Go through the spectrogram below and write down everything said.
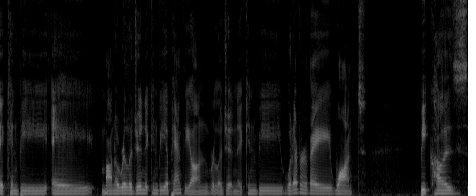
It can be a mono religion, it can be a pantheon religion, it can be whatever they want because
